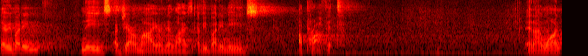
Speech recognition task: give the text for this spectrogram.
Everybody needs a Jeremiah in their lives. Everybody needs a prophet. And I want,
